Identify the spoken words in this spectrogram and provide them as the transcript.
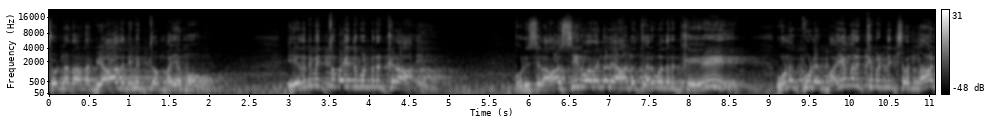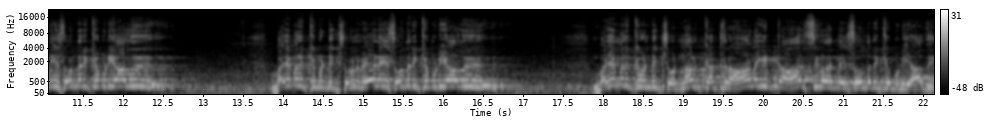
சொன்னதான வியாதி நிமித்தம் பயமோ? எது நிமித்தம் பயந்து கொண்டிருக்கிறாய்? ஒரு சில ஆசீர்வாதங்களை ஆண்டு தருவதற்கு உனக்குள்ளே பயம் இருக்கும் என்று சொன்னால் நீ சுதந்திரிக்க முடியாது. பயம் இருக்கும் என்று சொன்னால் வேலையை சுதந்திரிக்க முடியாது. பயம் இருக்கும் என்று சொன்னால் கர்த்தர் ஆணையிட்ட ஆசீர்வாதங்களை சுதந்திரிக்க முடியாது.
